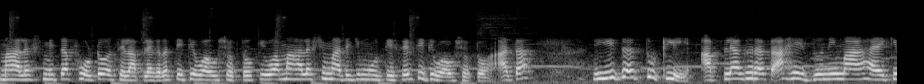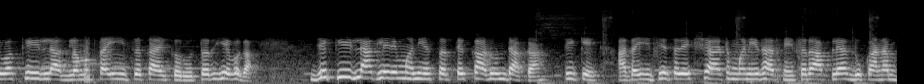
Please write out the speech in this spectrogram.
महालक्ष्मीचा फोटो असेल आपल्या घरात तिथे वाहू शकतो किंवा महालक्ष्मी मातेची मूर्ती असेल तिथे वाहू शकतो. आता ही जर तुटली आपल्या घरात आहे जुनी माळ आहे किंवा कीड लागलं मग ताई हिचं काय करू? तर हे बघा जे कीड लागलेले मणी असतात ते काढून टाका. ठीक आहे? आता इथे तर एकशे आठ मणी राहत नाही तर आपल्या दुकानात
